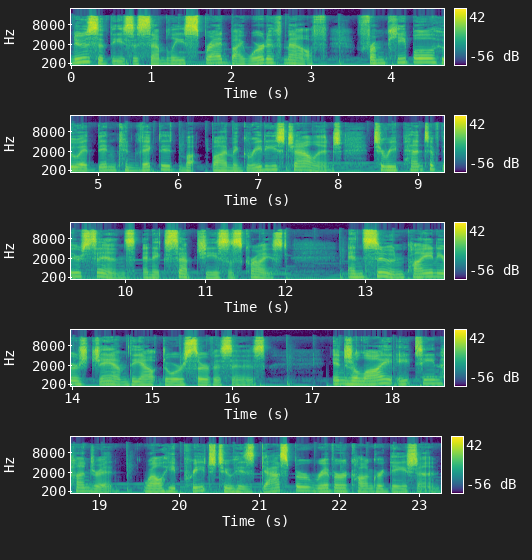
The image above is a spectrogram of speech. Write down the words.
News of these assemblies spread by word of mouth from people who had been convicted by McGready's challenge to repent of their sins and accept Jesus Christ. And soon pioneers jammed the outdoor services. In July 1800, while he preached to his Gasper River congregation,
